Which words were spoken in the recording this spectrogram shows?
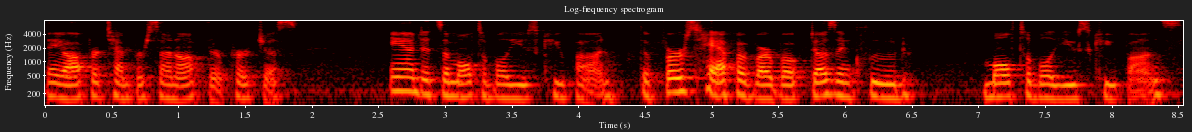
They offer 10% off their purchase, and it's a multiple use coupon. The first half of our book does include multiple use coupons.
